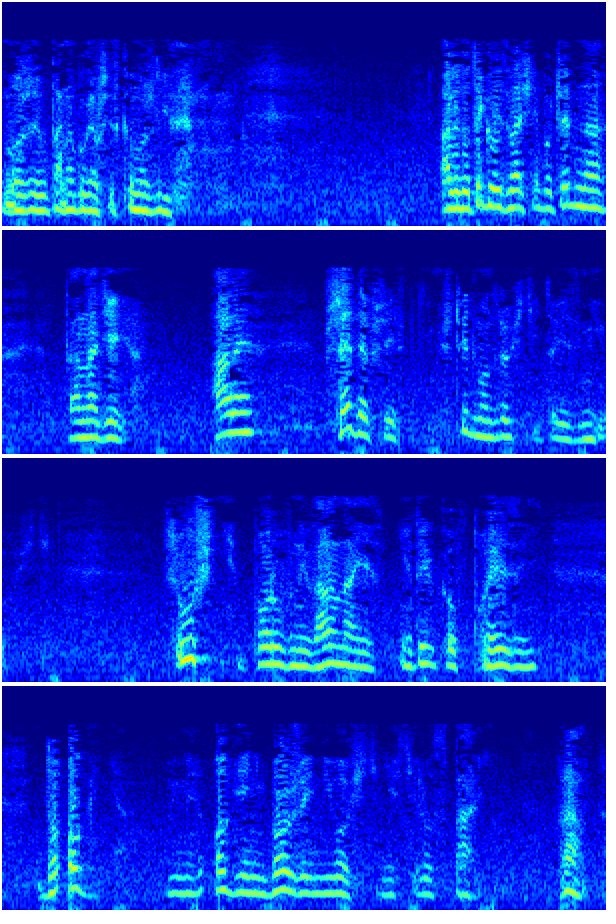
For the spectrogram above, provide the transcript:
może u Pana Boga wszystko możliwe. Ale do tego jest właśnie potrzebna ta nadzieja. Ale przede wszystkim szczyt mądrości to jest miłość. Słusznie porównywana jest nie tylko w poezji do ognia Mówimy, ogień Bożej miłości niech Cię rozpali. Prawda.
